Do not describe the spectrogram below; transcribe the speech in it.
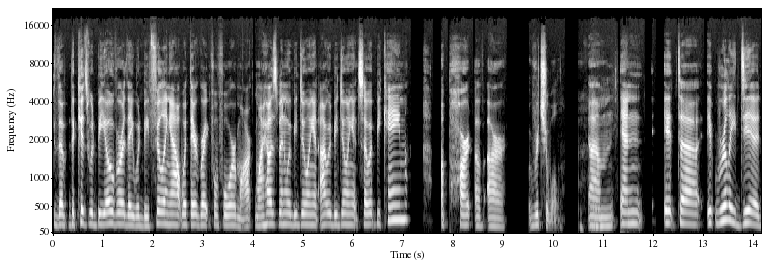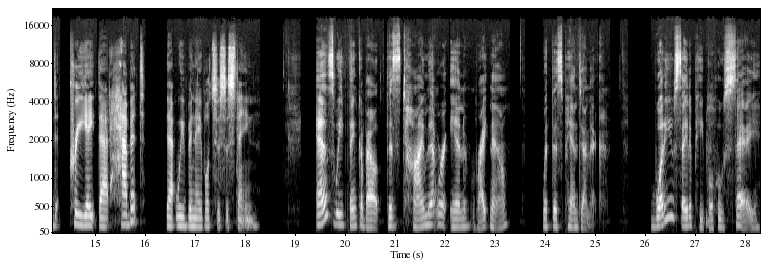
the the kids would be over they would be filling out what they're grateful for mark my husband would be doing it i would be doing it so it became a part of our ritual mm-hmm. um, and it uh, it really did create that habit that we've been able to sustain as we think about this time that we're in right now with this pandemic what do you say to people who say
